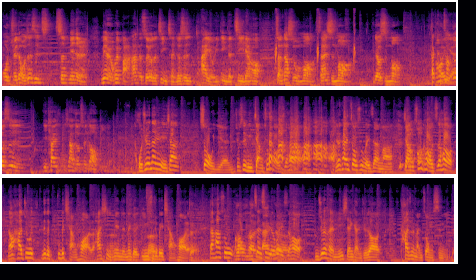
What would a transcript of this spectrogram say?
我觉得我认识身边的人，没有人会把他的所有的进程，就是爱有一定的剂量哦，转到十五梦、三十梦、六十梦，通常就是一开一下子就吹到底了。我觉得那有点像咒言，就是你讲出口之后，你在看《咒术回战》吗？讲出口之后，然后他就会那个就被强化了，他心里面的那个因素就被强化了。对当他说好，我我们正式约会之很后，你就会很明显感觉到他真的蛮重视你的。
